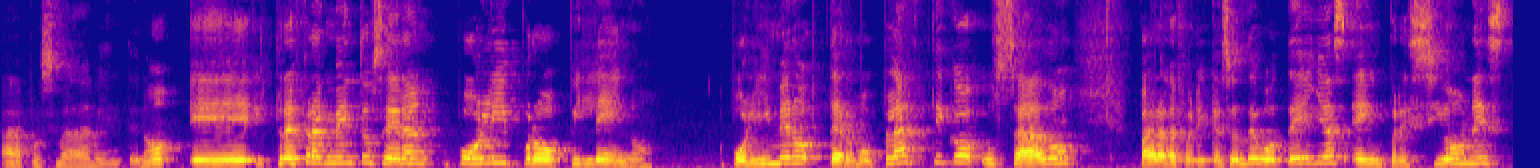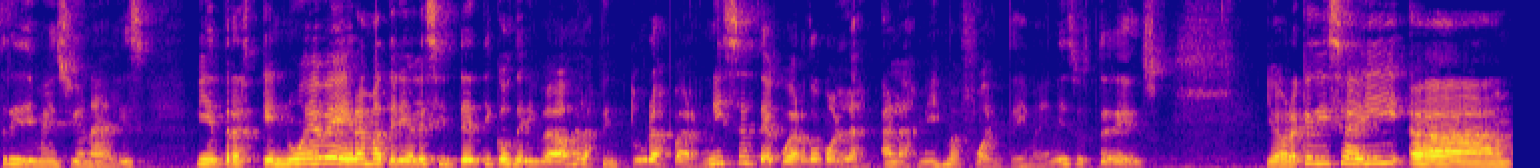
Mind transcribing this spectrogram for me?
aproximadamente. ¿no? Eh, tres fragmentos eran polipropileno, polímero termoplástico usado para la fabricación de botellas e impresiones tridimensionales, mientras que nueve eran materiales sintéticos derivados de las pinturas barnices de acuerdo con las, a las mismas fuentes. Imagínense ustedes eso. Y ahora que dice ahí, ah,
